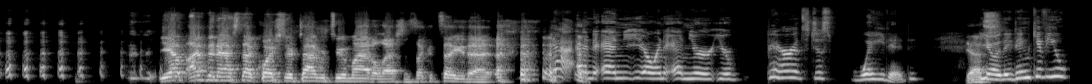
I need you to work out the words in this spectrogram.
yep, I've been asked that question a time or two in my adolescence. I can tell you that. yeah, and and you know, and and your your parents just waited. Yes. You know, they didn't give you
